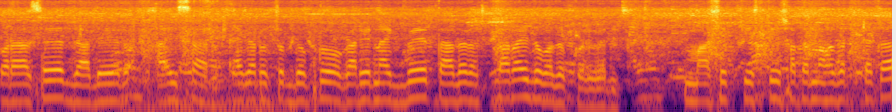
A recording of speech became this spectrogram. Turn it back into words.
করা আছে, যাদের আইসার এগারো চোদ্দ প্রো গাড়ি লাগবে তাদের, তারাই যোগাযোগ করবেন। মাসিক কিস্তি সাতান্ন হাজার টাকা,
